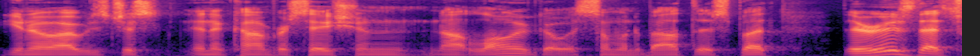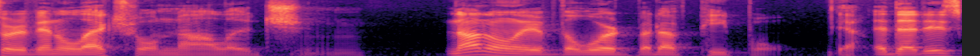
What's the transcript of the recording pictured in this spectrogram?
you know I was just in a conversation not long ago with someone about this, but there is that sort of intellectual knowledge, mm-hmm. not only of the Lord but of people. Yeah, that is,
